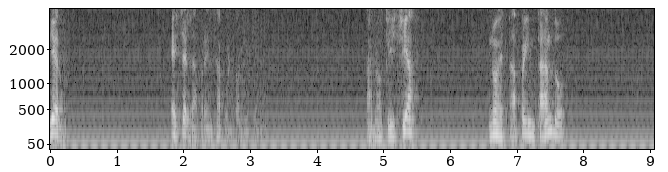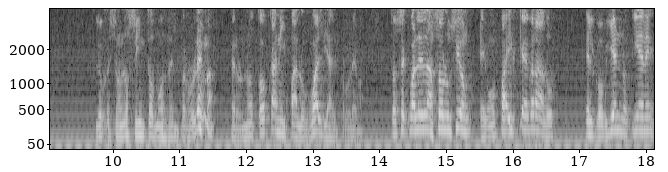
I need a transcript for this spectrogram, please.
¿Vieron? Esa es la prensa puertorriqueña. La noticia nos está pintando lo que son los síntomas del problema, pero no toca ni para los guardias el problema. Entonces, ¿cuál es la solución? En un país quebrado, el gobierno tiene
